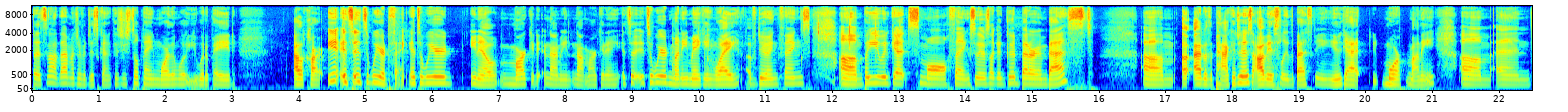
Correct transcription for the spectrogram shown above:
but it's not that much of a discount because you're still paying more than what you would have paid a la carte. It's it's a weird thing. It's a weird you know marketing. I mean not marketing. It's a it's a weird money making way of doing things. Um, but you would get small things. So there's like a good, better, and best. Um, out of the packages, obviously the best being you get more money. Um, and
